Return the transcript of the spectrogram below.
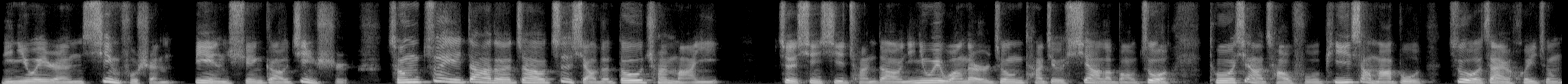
尼尼微人信服神，便宣告禁食，从最大的到至小的都穿麻衣。这信息传到尼尼微王的耳中，他就下了宝座，脱下朝服，披上麻布，坐在灰中。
